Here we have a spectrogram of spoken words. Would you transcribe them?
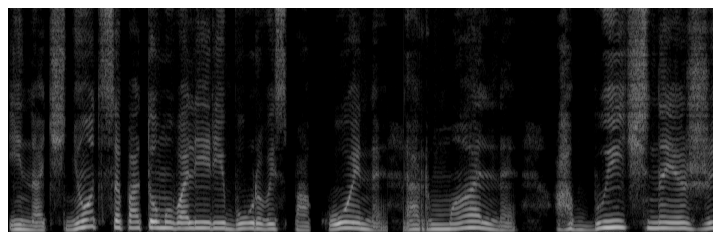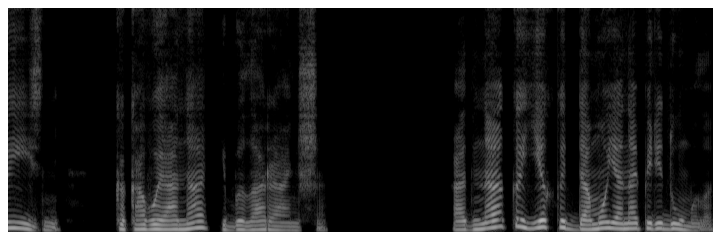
И начнется потом у Валерии Буровой спокойная, нормальная, обычная жизнь, каковой она и была раньше. Однако ехать домой она передумала,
